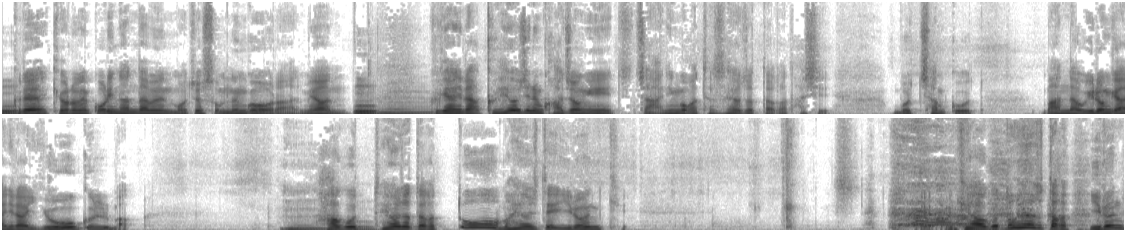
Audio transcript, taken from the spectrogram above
음. 그래 결혼에 꼴인 한다면 뭐 어쩔 수 없는 거라면 음. 그게 아니라 그 헤어지는 과정이 진짜 아닌 것 같아서 헤어졌다가 다시 못 참고 만나고 이런 게 아니라 욕을 막 음. 하고 헤어졌다가 또 헤어질 때 이런 게- 이렇게 하고 또 헤어졌다가 이런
